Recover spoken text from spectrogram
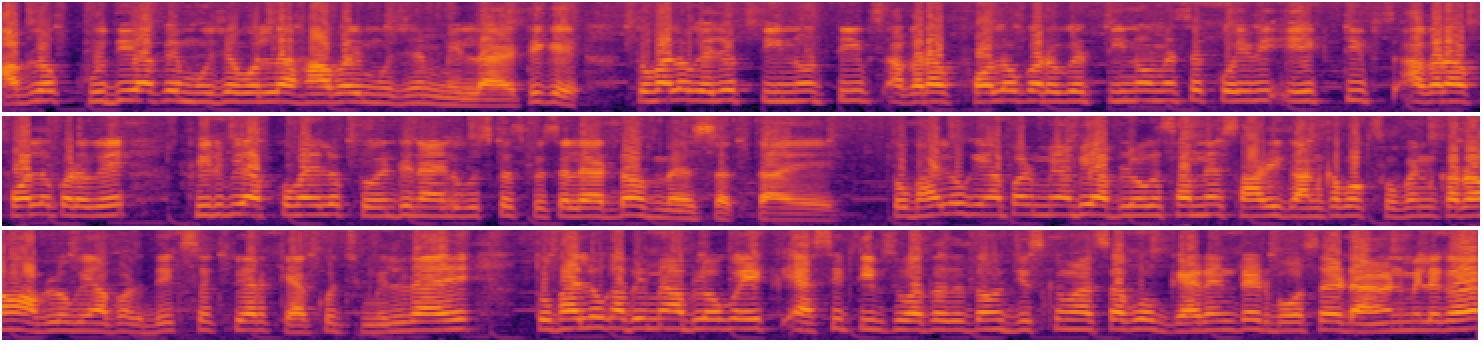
आप लोग खुद ही आके मुझे बोल रहे हाँ भाई, मुझे मिला है। ठीक है? तो भाई लोग, ये जो तीनों टिप्स अगर आप फॉलो करोगे, तीनों में से कोई भी एक टिप्स अगर आप फॉलो करोगे, फिर भी आपको भाई लोग ट्वेंटी नाइन रुपीज़ का स्पेशल अड्डा मिल सकता है। तो भाई लोग, यहाँ पर मैं अभी आप लोगों के सामने सारी गान का बॉक्स ओपन कर रहा हूँ। आप लोग यहाँ पर देख सकते हो यार, क्या कुछ मिल रहा है। तो भाई लोग, अभी मैं आप लोगों को एक ऐसी टिप्स बता देता हूँ, जिसके मदद से आपको गारंटेड बहुत सारे डायमंड मिलेगा,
